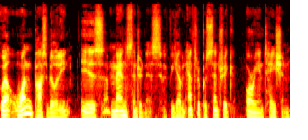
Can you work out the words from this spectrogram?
Well, one possibility is man centeredness. If we have an anthropocentric orientation,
